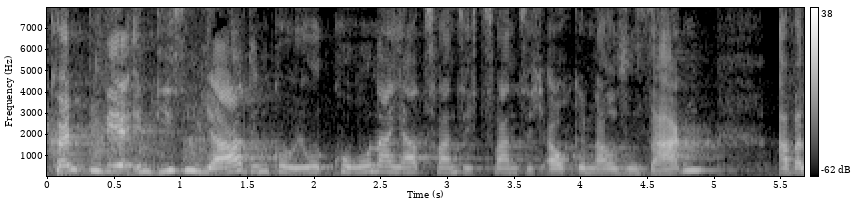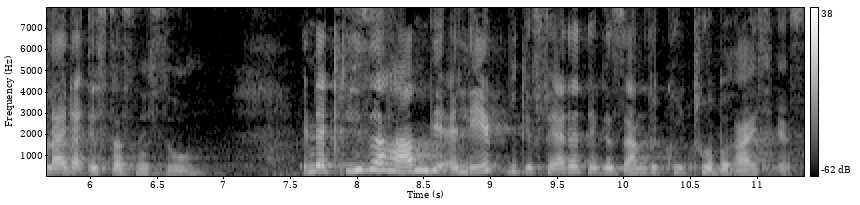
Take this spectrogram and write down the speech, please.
könnten wir in diesem Jahr, dem Corona-Jahr 2020, auch genauso sagen. Aber leider ist das nicht so. In der Krise haben wir erlebt, wie gefährdet der gesamte Kulturbereich ist.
